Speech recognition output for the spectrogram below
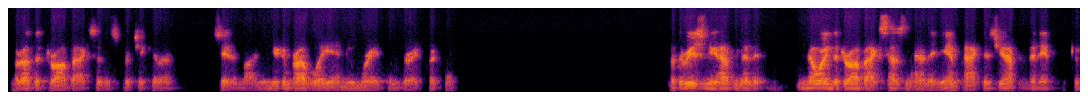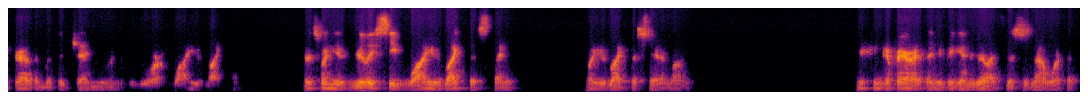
What are the drawbacks of this particular state of mind? And you can probably enumerate them very quickly. But the reason you haven't been knowing the drawbacks hasn't had any impact is you haven't been able to compare them with the genuine allure, why you like them. It's when you really see why you like this thing, why you like the state of mind. You can compare it, then you begin to realize this is not worth it.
